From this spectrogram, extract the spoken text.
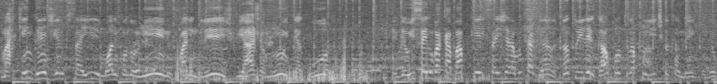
Mas quem ganha dinheiro com isso aí, mora em condomínio, fala inglês, viaja muito, é gordo. Entendeu? Isso aí não vai acabar porque isso aí gera muita grana, tanto ilegal quanto na política também, entendeu?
